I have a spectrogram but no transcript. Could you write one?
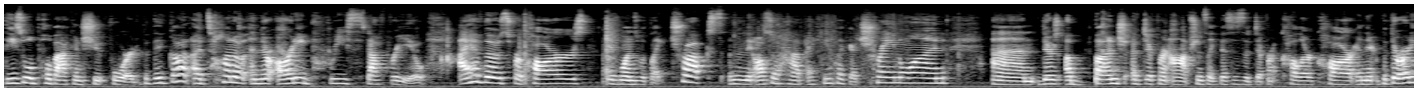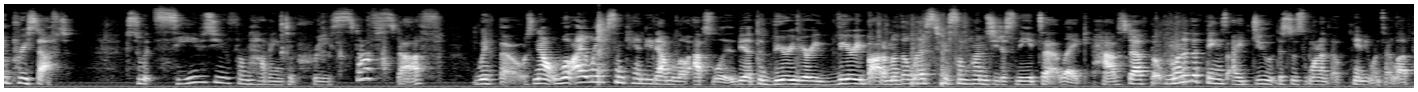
these will pull back and shoot forward, but they've got a ton of, and they're already pre-stuffed for you. I have those for cars. They have ones with like trucks, and then they also have, I think like a train one. Um, there's a bunch of different options. Like this is a different color car in there, but they're already pre-stuffed. So it saves you from having to pre-stuff stuff with those. Now, will I link some candy down below? Absolutely. It'll be at the very, very, very bottom of the list because sometimes you just need to like have stuff. But one of the things I do, this is one of the candy ones I love.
